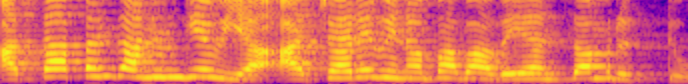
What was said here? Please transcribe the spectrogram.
आता आपण जाणून घेऊया आचार्य विनोबा भावे यांचा मृत्यू.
